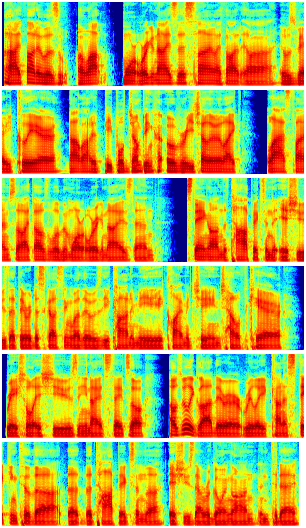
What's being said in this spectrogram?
Uh, I thought it was a lot more organized this time. I thought uh, it was very clear, not a lot of people jumping over each other like last time. So I thought it was a little bit more organized and staying on the topics and the issues that they were discussing, whether it was the economy, climate change, healthcare, racial issues in the United States. So I was really glad they were really kind of sticking to the, the, the topics and the issues that were going on in today.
